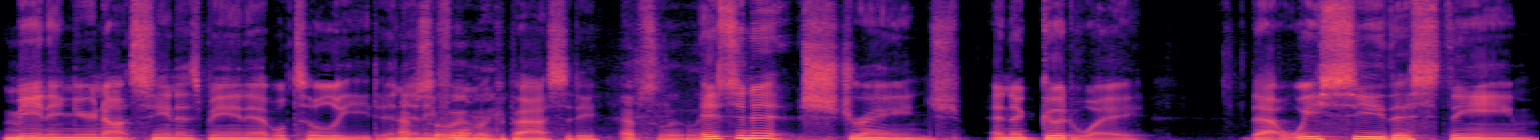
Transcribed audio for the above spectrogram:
Meaning you're not seen as being able to lead in any form Absolutely. or capacity. Absolutely. Isn't it strange in a good way that we see this theme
